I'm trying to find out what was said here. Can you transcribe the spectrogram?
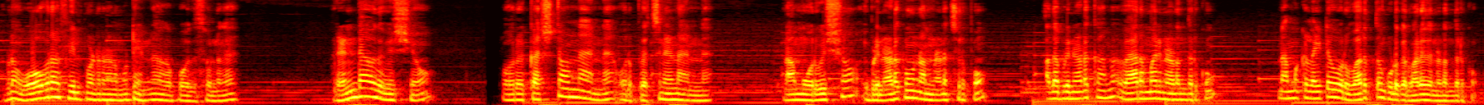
அப்படின்னா ஓவராக ஃபீல் பண்ணுறனால மட்டும் என்ன ஆக போகுது சொல்லுங்கள் ரெண்டாவது விஷயம் ஒரு கஷ்டம்னா என்ன ஒரு பிரச்சனைனா என்ன? நாம் ஒரு விஷயம் இப்படி நடக்கும்னு நம்ம நினச்சிருப்போம். அது அப்படி நடக்காமல் வேறு மாதிரி நடந்திருக்கும். நமக்கு லைட்டாக ஒரு வருத்தம் கொடுக்குற மாதிரி அது நடந்திருக்கும்.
